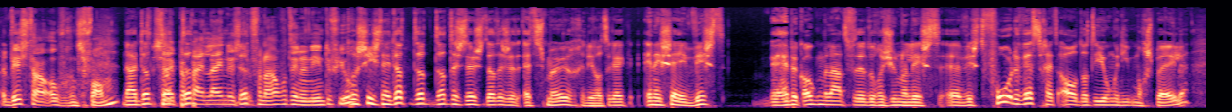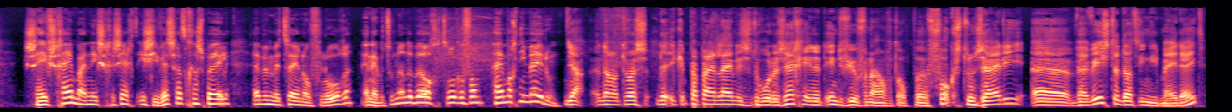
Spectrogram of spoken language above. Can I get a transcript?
Wist daar overigens van. Nou, dat, zei dat, Pepijn Lijn dus vanavond in een interview. Precies, nee, dat, dat, dat is dus dat is het, het gedeelte. Kijk, NEC wist, heb ik ook me laten vertellen door een journalist... Uh, wist voor de wedstrijd al dat die jongen niet mocht spelen. Ze heeft schijnbaar niks gezegd, is die wedstrijd gaan spelen... hebben met 2-0 verloren en hebben toen aan de bel getrokken van... hij mag niet meedoen. Ja, nou, het was, de, ik heb Pepijn Lijn het horen zeggen in het interview vanavond op uh, Fox. Toen zei hij, uh, wij wisten dat hij niet meedeed.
